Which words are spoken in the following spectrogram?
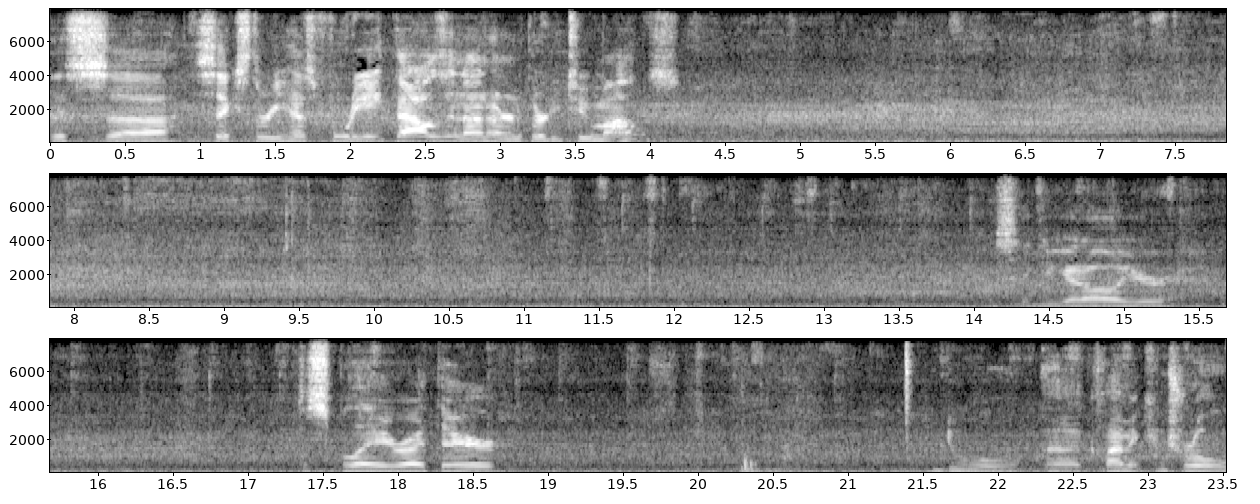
This, uh, this X3 has 48,932 miles. So you got all your display right there. Dual uh, climate control.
